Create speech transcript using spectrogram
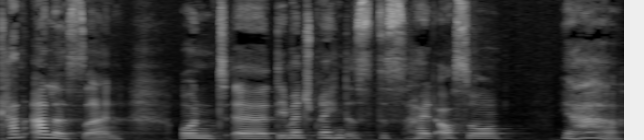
kann alles sein. Und äh, dementsprechend ist das halt auch so, ja,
